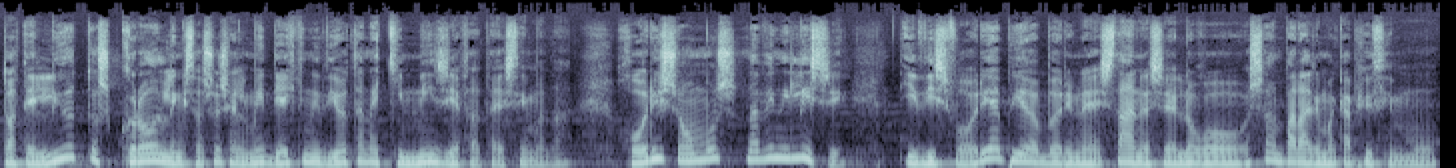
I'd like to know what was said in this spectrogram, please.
το ατελείωτο scrolling στα social media έχει την ιδιότητα να κοιμίζει αυτά τα αισθήματα, χωρίς όμως να δίνει λύση. Η δυσφορία που μπορεί να αισθάνεσαι λόγω, σαν παράδειγμα, κάποιου θυμού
